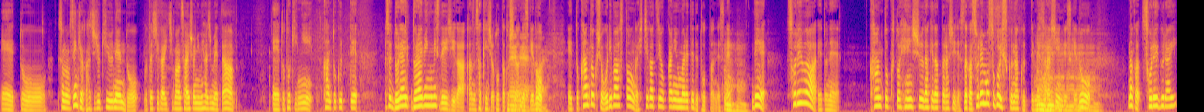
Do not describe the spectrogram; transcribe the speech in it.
えっとその1989年度私が一番最初に見始めた、えっと時に監督ってそれドライドライビング・ミス・デイジーがあの作品賞を取った年なんですけど、ええはい。えっと、監督賞オリバー・ストーンが7月4日に生まれてで取ったんですね。うんうん。でそれは、えっとね、監督と編集だけだったらしいです。だからそれもすごい少なくって珍しいんですけど、なんかそれぐらい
